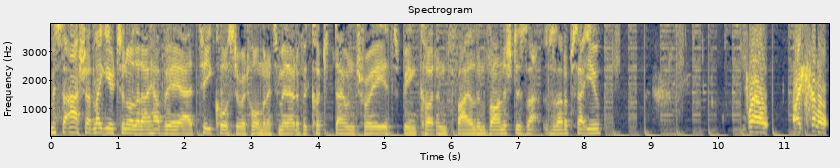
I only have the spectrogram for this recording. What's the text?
Mr. Ash, I'd like you to know that I have a uh, tea coaster at home, and it's made out of a cut down tree. It's been cut and filed and varnished. Does that does that upset you? Well, I cannot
